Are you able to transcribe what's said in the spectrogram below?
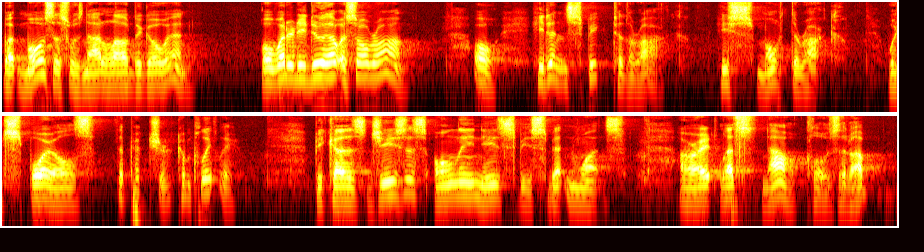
But Moses was not allowed to go in. Well, what did he do that was so wrong? Oh, he didn't speak to the rock, he smote the rock, which spoils the picture completely. Because Jesus only needs to be smitten once. All right, let's now close it up.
